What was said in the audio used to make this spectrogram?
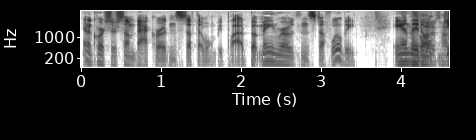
And of course, there's some back roads and stuff that won't be plowed, but main roads and stuff will be. And they There's don't of times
